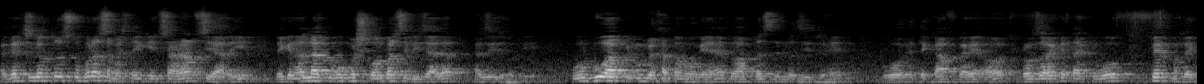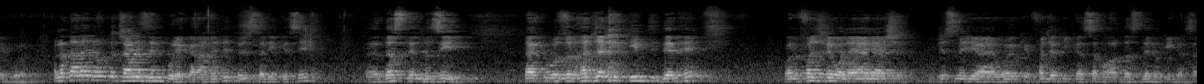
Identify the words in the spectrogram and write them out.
اگرچہ لوگ تو اس کو برا سمجھتے ہیں کہ سڑان سی آ رہی ہے، لیکن اللہ کو وہ مشک عمر سے بھی زیادہ عزیز ہوتی ہے۔ وہ بو آپ کے منہ میں ختم ہو گئے ہیں تو آپ دس دن مزید جو ہے وہ احتکاف کرے اور روزہ رکھے تاکہ وہ پھر مطلب کہ پورے اللہ تعالیٰ نے ان کو چالیس دن پورے کرانے تھے، تو اس طریقے سے دس دن مزید، تاکہ وہ ذوالحجہ کی قیمتی دن ہے۔ والفجر ولیال عشر، جس میں یہ آیا ہوا ہے کہ فجر کی قسم اور دس دنوں کی قسم۔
